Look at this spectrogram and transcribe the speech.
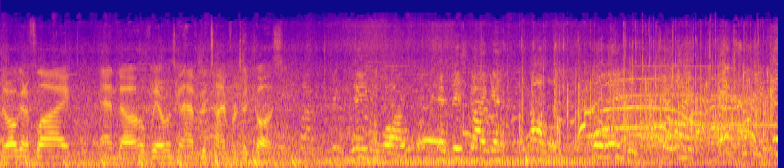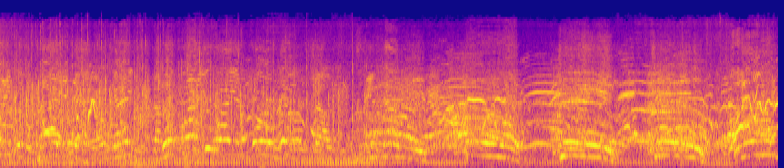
They're all going to fly, and uh, hopefully everyone's going to have a good time for a good cause. If this guy gets pummeled. Believe me. So, like, make sure you get him with the pie today, okay? Now, don't run your way and fall with yourself. Be careful. Four, three, two, one.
